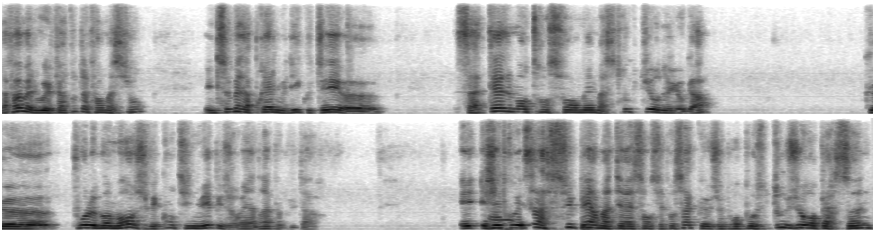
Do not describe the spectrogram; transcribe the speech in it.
La femme, elle voulait faire toute la formation. Et une semaine après, elle me dit, écoutez, euh, ça a tellement transformé ma structure de yoga que pour le moment, je vais continuer, puis je reviendrai un peu plus tard. Et, j'ai trouvé ça superbe intéressant. C'est pour ça que je propose toujours aux personnes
